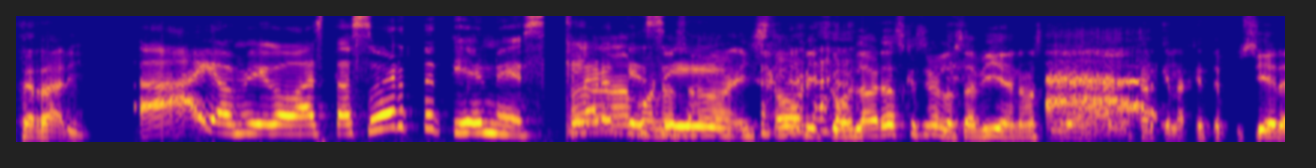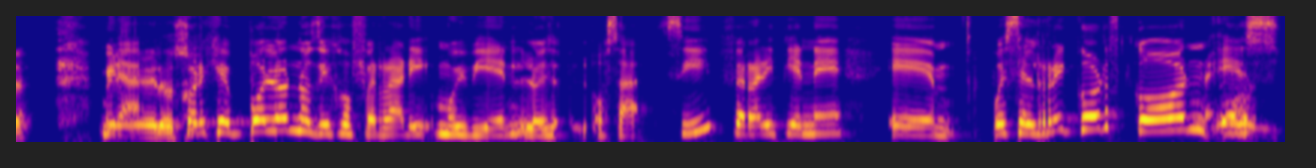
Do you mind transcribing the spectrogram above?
Ferrari. Ay, amigo, hasta suerte tienes. Claro que sí. No, histórico. La verdad es que sí me lo sabía, más quería dejar que la gente pusiera. Mira, Jorge Polo nos dijo Ferrari muy bien. Lo, o sea, sí, Ferrari tiene eh, pues el récord con, es,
